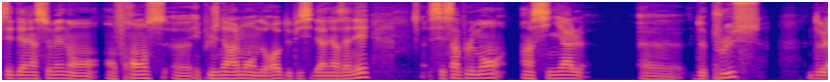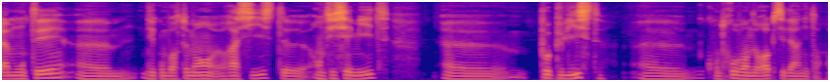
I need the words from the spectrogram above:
ces dernières semaines en France et plus généralement en Europe depuis ces dernières années, c'est simplement un signal de plus de la montée des comportements racistes, antisémites, populistes euh, qu'on trouve en Europe ces derniers temps.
